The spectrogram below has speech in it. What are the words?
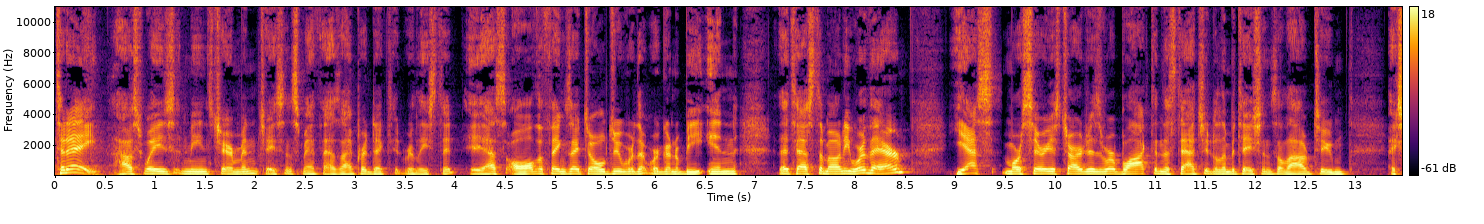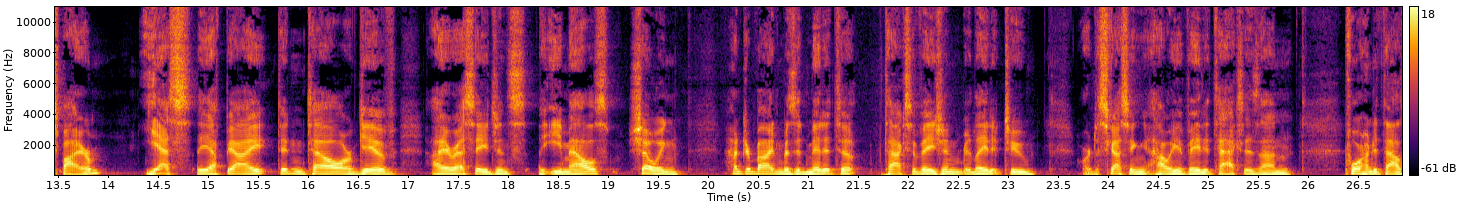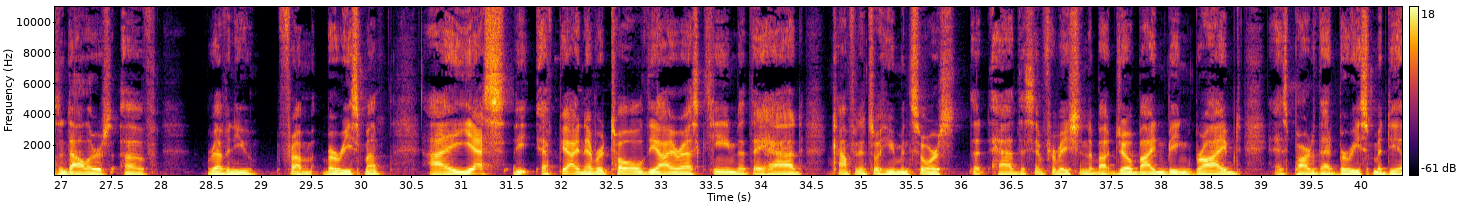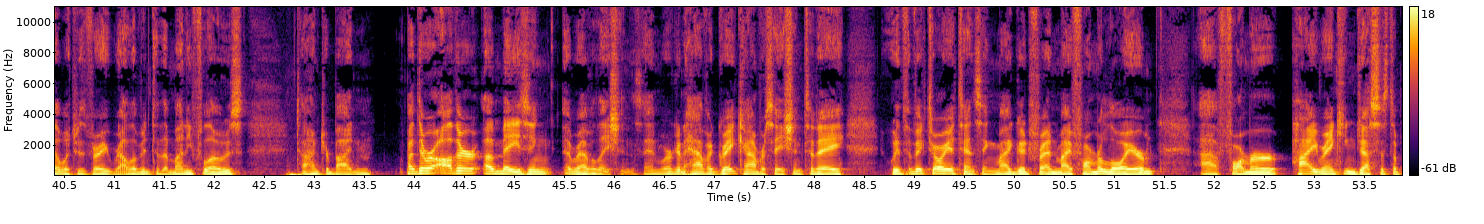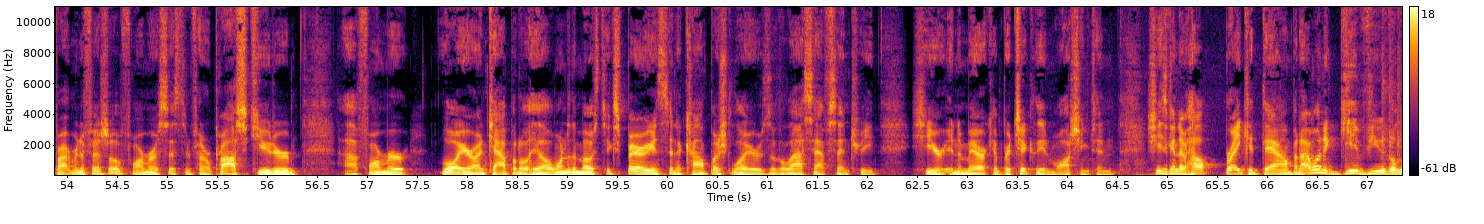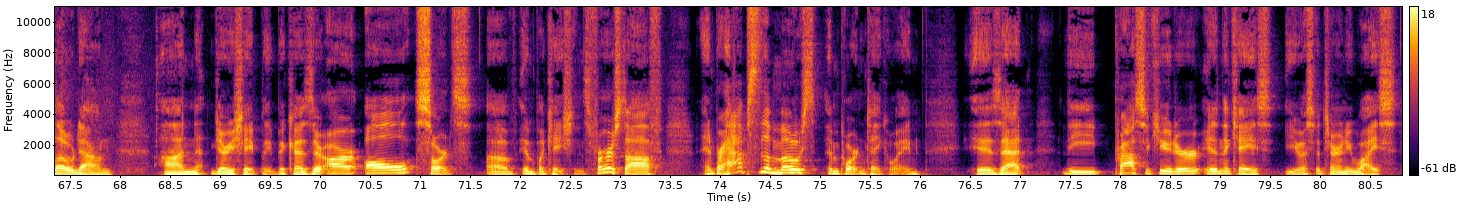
Today, House Ways and Means Chairman Jason Smith, as I predicted, released it. Yes, all the things I told you were that were going to be in the testimony were there. Yes, more serious charges were blocked and the statute of limitations allowed to expire. Yes, the FBI didn't tell or give IRS agents the emails showing Hunter Biden was admitted to tax evasion related to or discussing how he evaded taxes on $400,000 of revenue from Burisma. Uh, yes, the FBI never told the IRS team that they had confidential human source that had this information about Joe Biden being bribed as part of that Burisma deal, which was very relevant to the money flows to Hunter Biden. But there were other amazing revelations, and we're going to have a great conversation today with Victoria Toensing, my good friend, my former lawyer, uh, former high ranking Justice Department official, former assistant federal prosecutor, uh, former lawyer on Capitol Hill, one of the most experienced and accomplished lawyers of the last half century here in America, particularly in Washington. She's going to help break it down, but I want to give you the lowdown on Gary Shapley because there are all sorts of implications. First off, and perhaps the most important takeaway is that the prosecutor in the case, U.S. Attorney Weiss,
